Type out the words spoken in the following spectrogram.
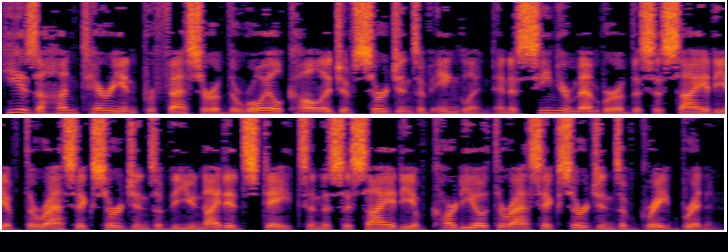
He is a Hunterian Professor of the Royal College of Surgeons of England and a senior member of the Society of Thoracic Surgeons of the United States and the Society of Cardiothoracic Surgeons of Great Britain.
